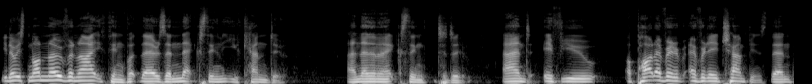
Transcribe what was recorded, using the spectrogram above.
you know, it's not an overnight thing, but there's a next thing that you can do. And then the next thing to do. And if you are part of Everyday Champions, then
